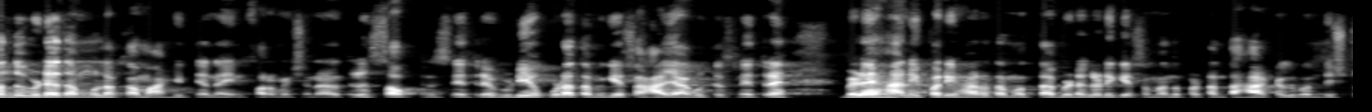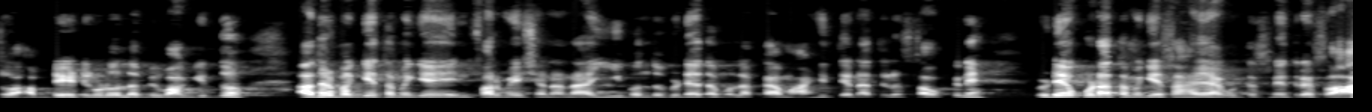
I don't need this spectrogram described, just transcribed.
ಒಂದು ವಿಡಿಯೋದ ಮೂಲಕ ಮಾಹಿತಿಯನ್ನ ಇನ್ಫಾರ್ಮೇಶನ್ ತಿಳಿಸ್ತಾ ಹೋಗ್ತೀನಿ ಸ್ನೇಹಿತರೆ, ವಿಡಿಯೋ ಕೂಡ ತಮಗೆ ಸಹಾಯ ಆಗುತ್ತೆ ಸ್ನೇಹಿತರೆ. ಬೆಳೆ ಹಾನಿ ಪರಿಹಾರದ ಮೊತ್ತ ಬಿಡುಗಡೆಗೆ ಸಂಬಂಧಪಟ್ಟಂತಹ ಕೆಲವೊಂದಿಷ್ಟು ಅಪ್ಡೇಟ್ಗಳು ಲಭ್ಯವಾಗಿದ್ದು, ಅದರ ಬಗ್ಗೆ ತಮಗೆ ಇನ್ಫಾರ್ಮೇಶನ್ ಅನ್ನ ಈ ಒಂದು ವಿಡಿಯೋದ ಮೂಲಕ ಮಾಹಿತಿಯನ್ನ ತಿಳಿಸ್ತಾ ಹೋಗ್ತೀನಿ. ವಿಡಿಯೋ ಕೂಡ ತಮಗೆ ಸಹಾಯ ಆಗುತ್ತೆ ಸ್ನೇಹಿತರೆ. ಸೊ ಆ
